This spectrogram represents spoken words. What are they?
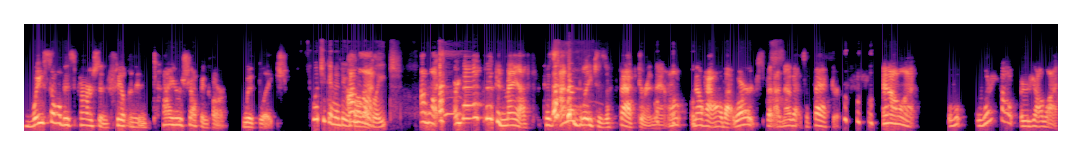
We saw this person fill an entire shopping cart with bleach. What you gonna do with I'm all that like- bleach? I'm like, are y'all cooking meth? Because I know bleach is a factor in that. I don't know how all that works, but I know that's a factor. And I'm like, what are y'all, are y'all like?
